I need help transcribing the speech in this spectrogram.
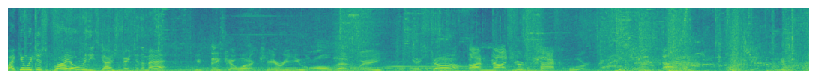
Why can't we just fly over these guys straight to the mat? You think I want to carry you all that way? You're strong. I'm not your pack horse.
